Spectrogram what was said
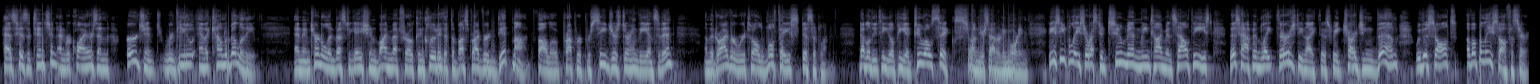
has his attention and requires an urgent review and accountability. An internal investigation by Metro concluded that the bus driver did not follow proper procedures during the incident, and the driver, we're told, will face discipline. WTOP at 206 on your Saturday morning. DC police arrested two men meantime in Southeast. This happened late Thursday night this week, charging them with assault of a police officer.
